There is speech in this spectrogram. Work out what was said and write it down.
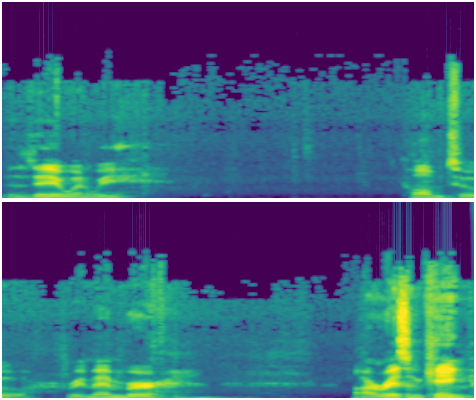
The day when we come to remember our risen King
